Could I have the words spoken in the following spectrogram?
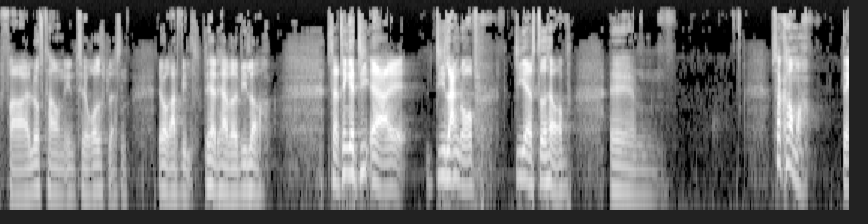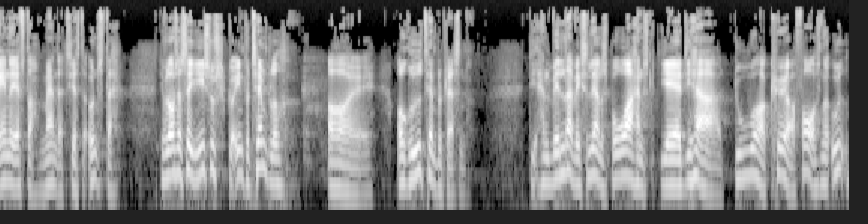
fra lufthavnen ind til Rådhuspladsen. Det var ret vildt. Det her det har været vildere. Så jeg tænker, at de er, de er langt op. De er afsted heroppe. Øhm. Så kommer dagene efter, mandag, tirsdag, onsdag. De får lov til at se Jesus gå ind på templet og, øh, og rydde tempelpladsen. De, han vælter vekselerende sporer, han jager de her duer og køer og får sådan noget ud,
